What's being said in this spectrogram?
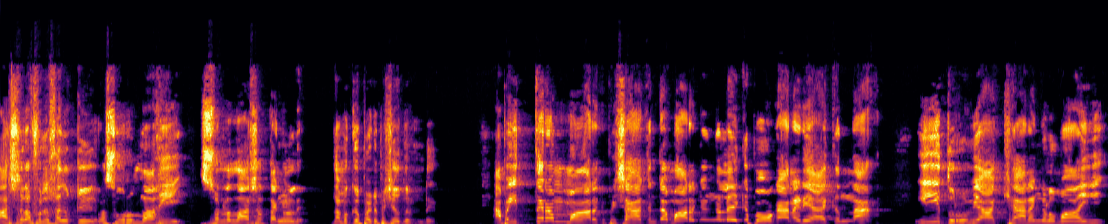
അഷ്റഫുൽ ഹൽക്ക് റസൂറുല്ലാഹി സൊല്ലാഷ തങ്ങൾ നമുക്ക് പഠിപ്പിച്ചു തന്നിട്ടുണ്ട്. അപ്പൊ ഇത്തരം മാർഗ പിശാചിന്റെ മാർഗങ്ങളിലേക്ക് പോകാനിടയാക്കുന്ന ഈ ദുർവ്യാഖ്യാനങ്ങളുമായി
